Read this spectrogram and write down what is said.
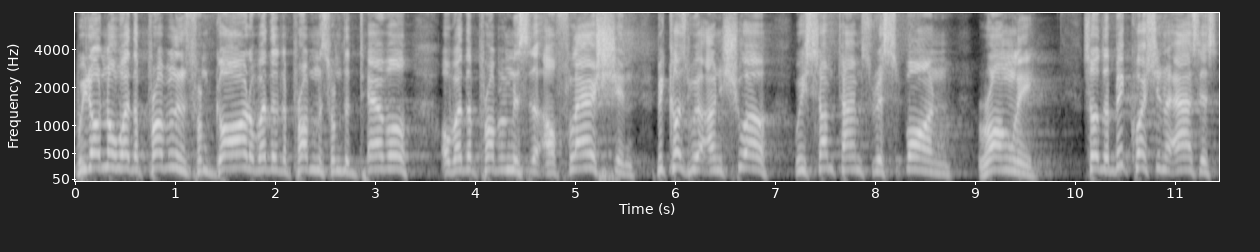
We don't know whether the problem is from God or whether the problem is from the devil or whether the problem is our flesh. And because we're unsure, we sometimes respond wrongly. So the big question to ask is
